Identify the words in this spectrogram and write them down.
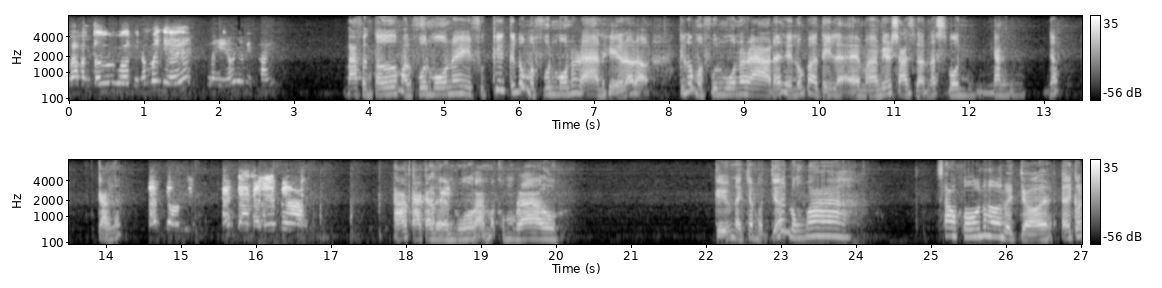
ba phần tư thì nó mới dễ mà nó cho việc thấy. Ba phần tư hoặc full moon ấy cái cái lúc mà full moon nó ra thì đó là cái lúc mà full moon nó ra đấy thì lúc đó tỷ lệ mà mirror size nó spawn nhanh nhất cao nhất áp cho áp ca cả đêm không áp ca cả đêm luôn các bạn mà không ra luôn. Kiểu này cho mình chết luôn quá. Sao khô nó hơn rồi trời? Ê có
